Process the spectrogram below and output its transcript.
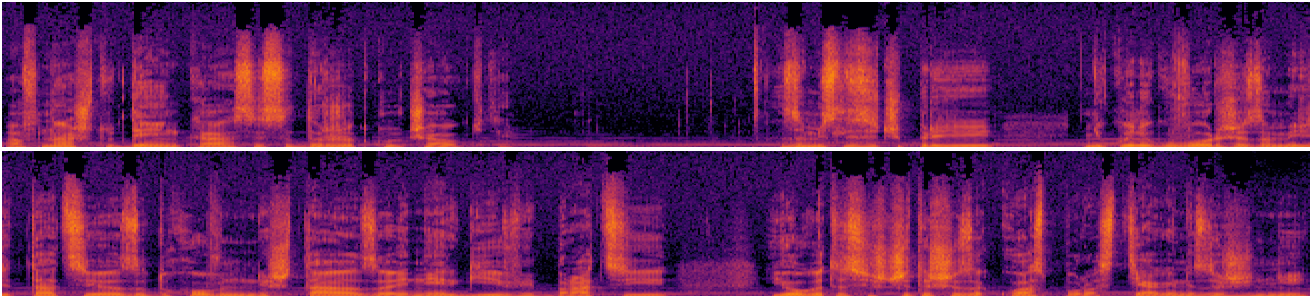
а в нашото ДНК се съдържат ключалките. Замисли се, че преди никой не говореше за медитация, за духовни неща, за енергии, вибрации. Йогата се считаше за клас по разтягане за жени.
